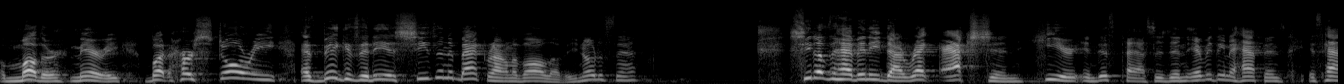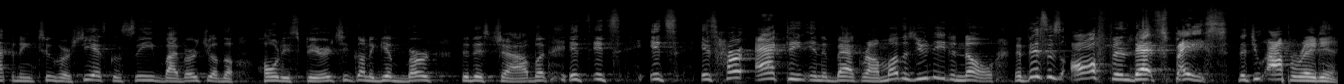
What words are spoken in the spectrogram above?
a mother, Mary, but her story, as big as it is, she's in the background of all of it. You notice that? She doesn't have any direct action here in this passage, and everything that happens is happening to her. She has conceived by virtue of the Holy Spirit. She's going to give birth to this child, but it's, it's, it's, it's her acting in the background. Mothers, you need to know that this is often that space that you operate in.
